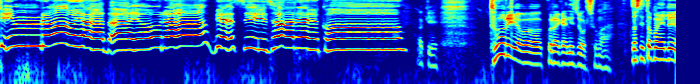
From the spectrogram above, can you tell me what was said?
तिम्रो याद आयो र बेसी झरेको ओके थोरै अब कुराकानी जोड्छु म जस्तै तपाईँले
